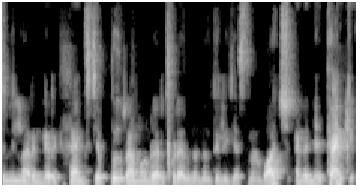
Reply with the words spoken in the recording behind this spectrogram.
సునీల్ నారాయణ గారికి థ్యాంక్స్ చెప్తూ రామ్మోహన్ గారికి కూడా అభినందనలు తెలియజేస్తున్నాను. Watch and enjoy thank you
